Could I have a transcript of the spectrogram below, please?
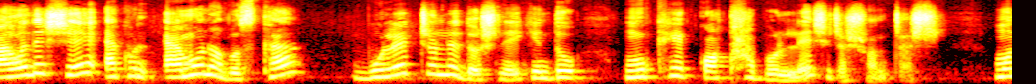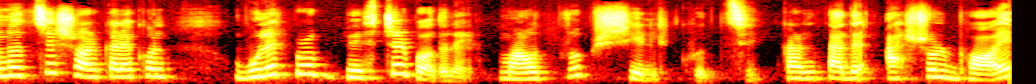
বাংলাদেশে এখন এমন অবস্থা, বুলেট চললে দোষ নেই, কিন্তু মুখে কথা বললে সেটা সন্ত্রাস। মনে হচ্ছে সরকার এখন বুলেট প্রুফ ভেস্টের বদলে মাউথ প্রুফ শিল্ড খুঁজছে। কারণ তাদের আসল ভয়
